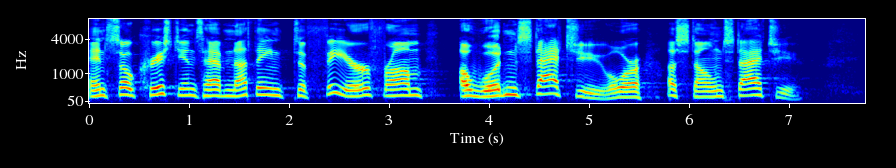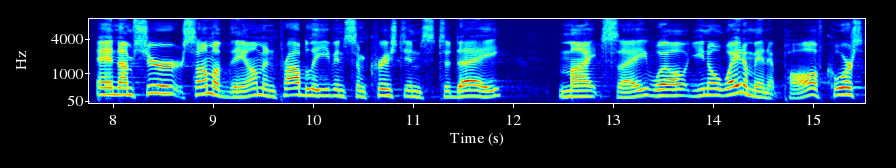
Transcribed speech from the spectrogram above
and so Christians have nothing to fear from a wooden statue or a stone statue. And I'm sure some of them, and probably even some Christians today, might say, well, you know, wait a minute, Paul. Of course,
